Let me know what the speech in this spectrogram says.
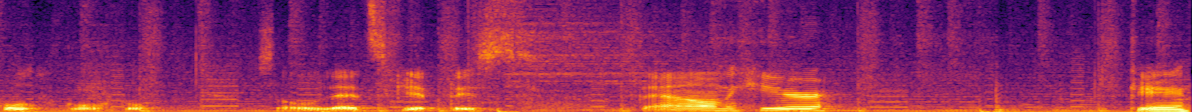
Cool, cool, cool. So let's get this down here. Okay.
